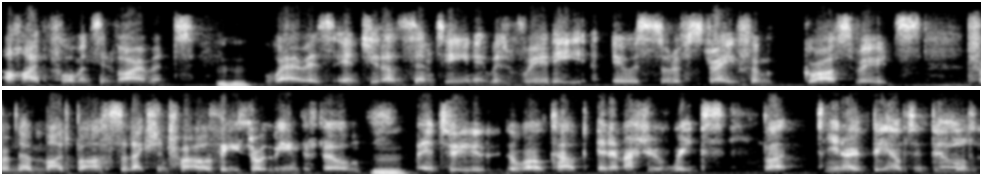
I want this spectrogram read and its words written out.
a high performance environment. Mm-hmm. Whereas in 2017, it was really, it was sort of straight from grassroots, from the mud bath selection trials that you saw at the beginning of the film mm. into the World Cup in a matter of weeks. But, you know, being able to build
